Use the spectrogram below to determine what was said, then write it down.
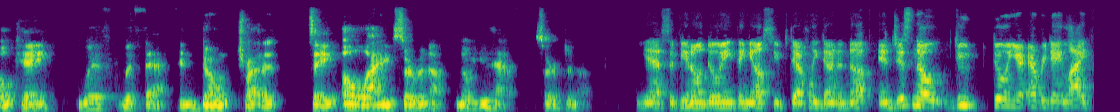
okay with with that and don't try to say oh i didn't serve enough no you have served enough yes if you don't mm-hmm. do anything else you've definitely done enough and just know you doing your everyday life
